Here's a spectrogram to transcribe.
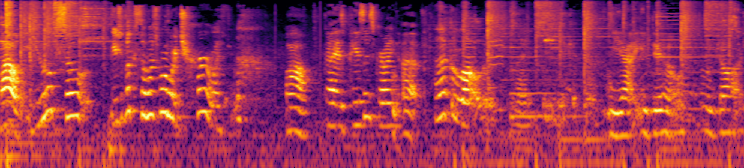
Wow, you look so, you look so much more mature with, wow. Guys, Paisley's growing up. I look a lot older when I when I make it done. Yeah, you do. Oh my gosh.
